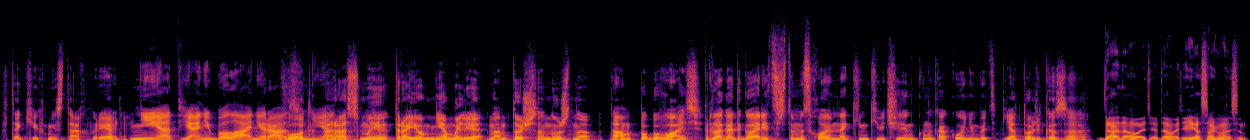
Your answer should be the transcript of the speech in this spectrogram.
в таких местах в реале? Нет, я не была ни разу. вот, нет, раз мы нет. троем не были, нам точно нужно там побывать. Предлагаю договориться, что мы сходим на кинки-вечеринку на какую-нибудь. Я только за. Да, давайте, давайте, я согласен.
